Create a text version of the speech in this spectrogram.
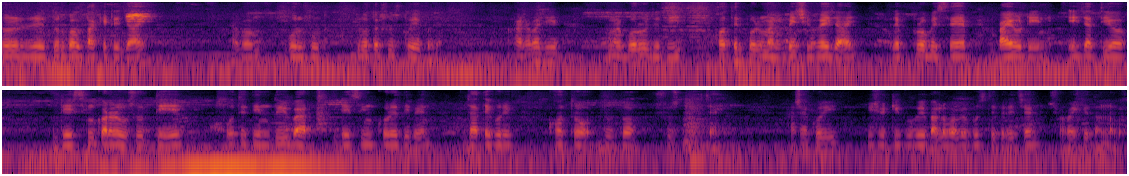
শরীরের দুর্বলতা কেটে যায় এবং গরু দুধ দ্রুত সুস্থ হয়ে পড়ে। পাশাপাশি আপনার গরু যদি ক্ষতের পরিমাণ বেশি হয়ে যায়, তাহলে প্রোবিসেপ বায়োডিন এই জাতীয় ড্রেসিং করার ওষুধ দিয়ে প্রতিদিন দুইবার ড্রেসিং করে দিবেন, যাতে করে ক্ষত দ্রুত সুস্থ হয়ে যায়। আশা করি বিষয়টি খুবই ভালোভাবে বুঝতে পেরেছেন। সবাইকে ধন্যবাদ।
